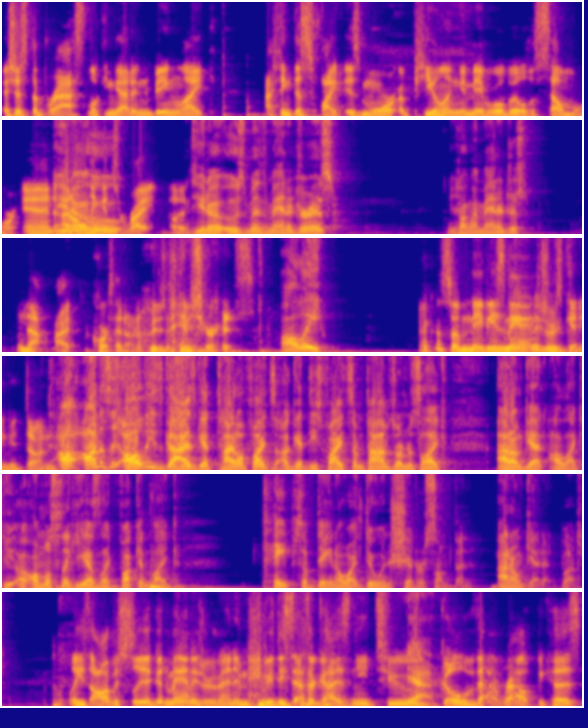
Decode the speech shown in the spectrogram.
It's just the brass looking at it and being like, I think this fight is more appealing and maybe we'll be able to sell more. And do I don't think who, it's right. But do you know who Usman's manager is? You're talking about managers? No, I, of course I don't know who his manager is. Ali. So maybe his manager is getting it done. Honestly, all these guys get title fights. I'll get these fights sometimes where I'm just like, I don't get. I like. I almost think he has like fucking like tapes of Dana White doing shit or something. I don't get it, but well, he's obviously a good manager then, and maybe these other guys need to yeah. go that route because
